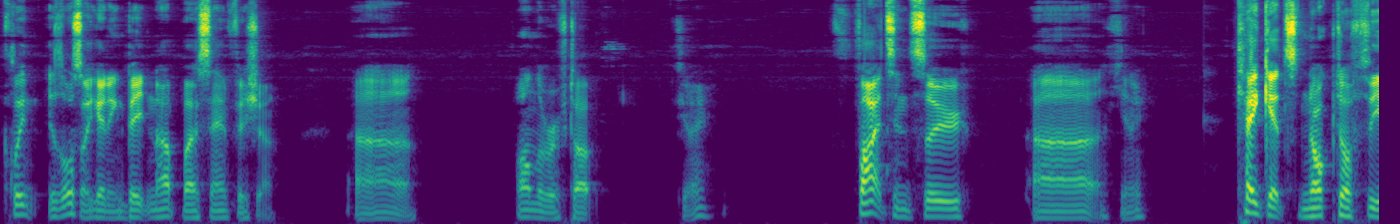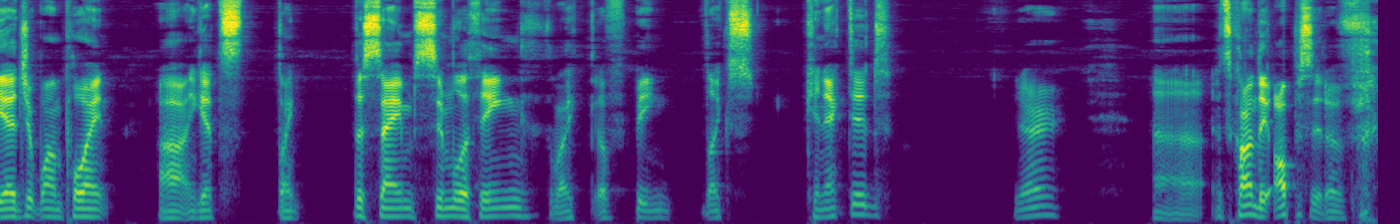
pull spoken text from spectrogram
Clint is also getting beaten up by Sam Fisher, uh, on the rooftop. Okay. Fights ensue, uh, you know. Kate gets knocked off the edge at one point, uh, and gets, like, the same similar thing, like, of being like connected. You know, uh, it's kind of the opposite of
